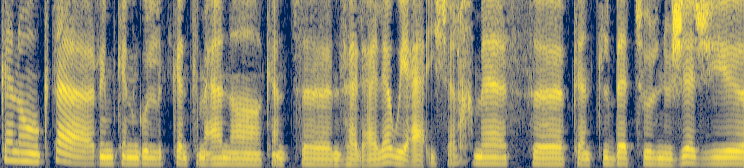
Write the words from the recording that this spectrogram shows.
كانوا كثار يمكن نقول لك كانت معنا كانت نزهه العلاوي عائشة الخماس كانت الباتول النجاجي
